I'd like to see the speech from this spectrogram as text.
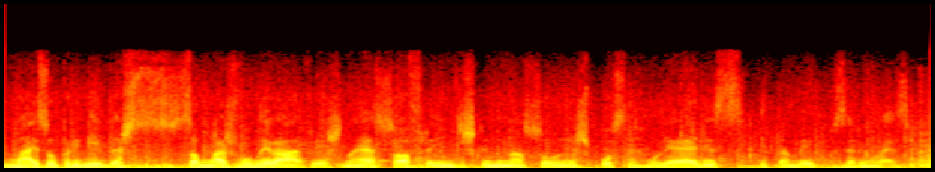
mais oprimidas, são mais vulneráveis, né? sofrem discriminações por ser mulheres e também por serem lésbicas.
